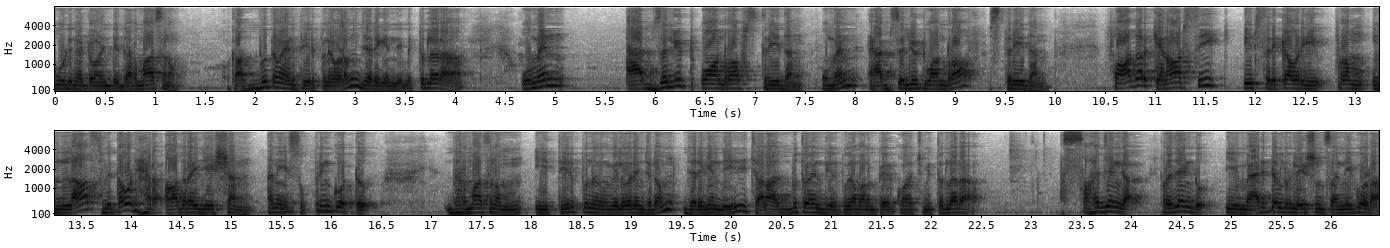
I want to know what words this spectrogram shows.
కూడినటువంటి ధర్మాసనం ఒక అద్భుతమైన తీర్పునివ్వడం జరిగింది. మిత్రులరా women absolute owner of stridhan. Women absolute owner of stridhan. Father cannot seek its recovery from in laws without her authorization అని సుప్రీంకోర్టు ధర్మాసనం ఈ తీర్పును వెలువరించడం జరిగింది. ఇది చాలా అద్భుతమైన తీర్పుగా మనం పేర్కొనవచ్చు మిత్రులరా. సహజంగా ప్రజెంట్ ఈ మ్యారిటల్ రిలేషన్స్ అన్నీ కూడా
